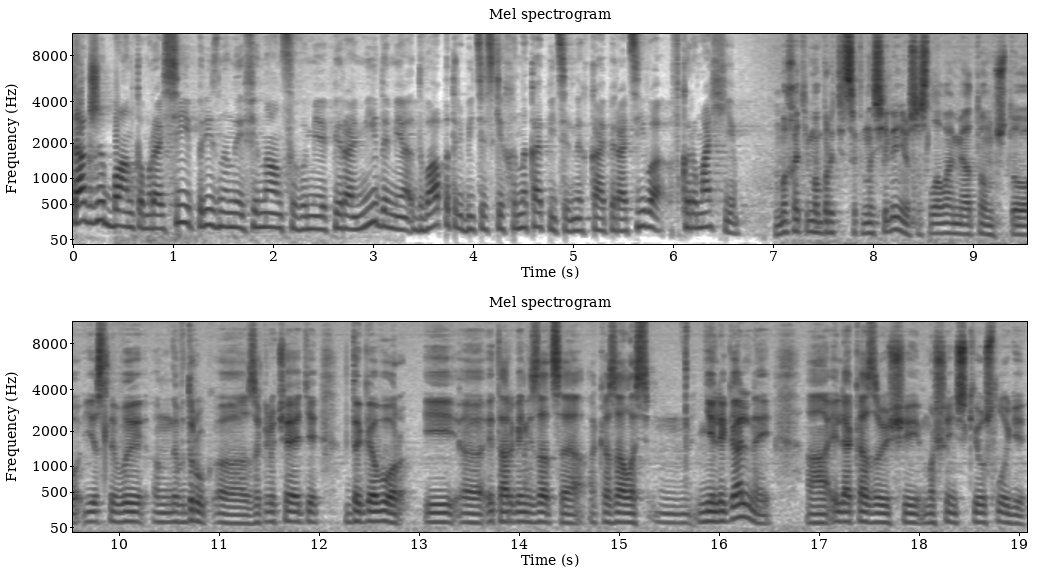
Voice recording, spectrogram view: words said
Также Банком России признаны финансовыми пирамидами два потребительских накопительных кооператива в Карабахе. Карамахи. Мы хотим обратиться к населению со словами о том, что если вы вдруг э, заключаете договор и э, эта организация оказалась нелегальной а, или оказывающей мошеннические услуги,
